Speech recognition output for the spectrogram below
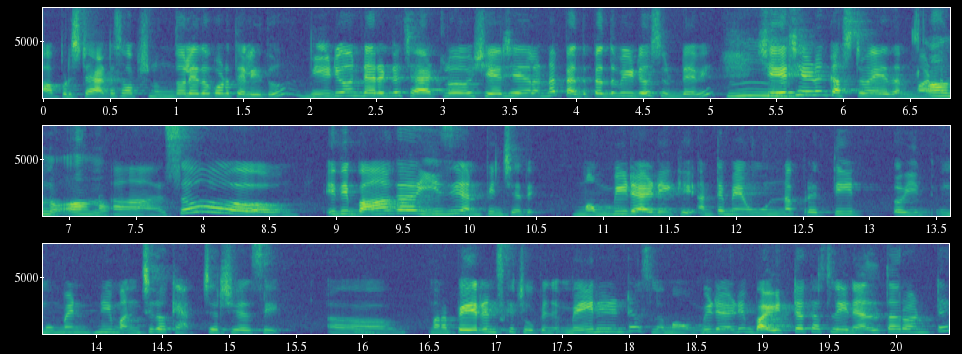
అప్పుడు స్టేటస్ ఆప్షన్ ఉందో లేదో కూడా తెలియదు వీడియోని డైరెక్ట్గా చాట్లో షేర్ చేయాలన్నా పెద్ద పెద్ద వీడియోస్ ఉండేవి. షేర్ చేయడం కష్టమయ్యేది అనమాట అవును. అవును సో ఇది బాగా ఈజీ అనిపించేది. మమ్మీ డాడీకి అంటే మేము ఉన్న ప్రతి మూమెంట్ని మంచిగా క్యాప్చర్ చేసి ఆ, మన పేరెంట్స్కి చూపించ మెయిన్ ఏంటంటే అసలు మా మమ్మీ డాడీ బయటకు అసలు ఈయన వెళ్తారు అంటే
